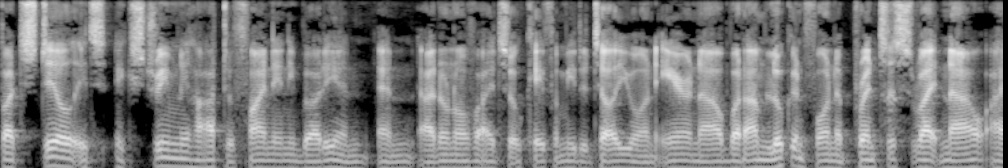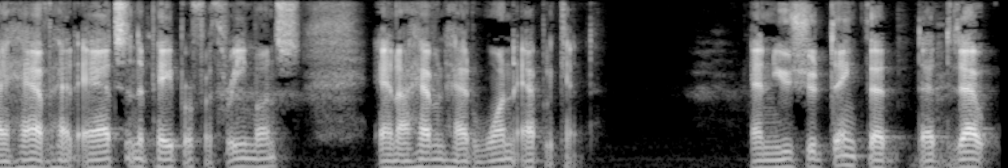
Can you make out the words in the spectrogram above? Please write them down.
but still it's extremely hard to find anybody and, and I don't know if it's okay for me to tell you on air now, but I'm looking for an apprentice right now. I have had ads in the paper for three months and I haven't had one applicant. And you should think that, that, that,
